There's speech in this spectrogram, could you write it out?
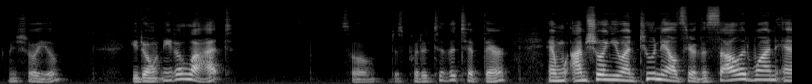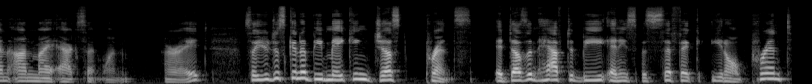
Let me show you. You don't need a lot. So just put it to the tip there. And I'm showing you on two nails here, the solid one and on my accent one. All right. So you're just going to be making just prints. It doesn't have to be any specific, you know, print.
